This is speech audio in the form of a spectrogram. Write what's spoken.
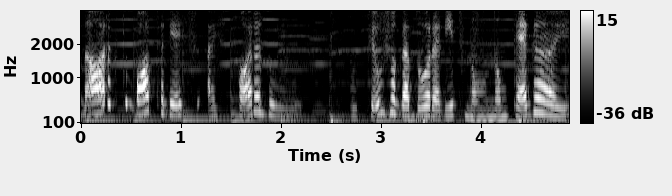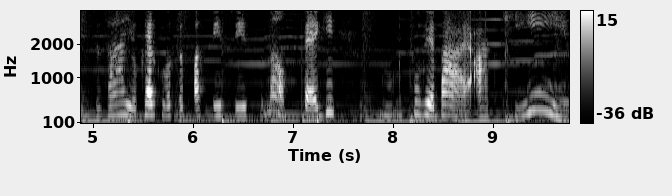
na hora que tu bota ali a, a história do, do teu jogador ali, tu não, não pega e diz, ah, eu quero que vocês façam isso, isso. Não, tu pegue, tu vê, bah, aqui,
